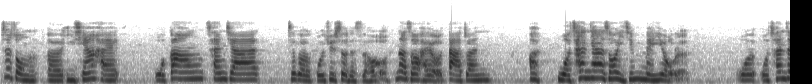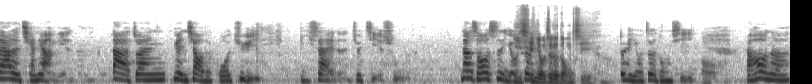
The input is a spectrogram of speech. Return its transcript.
这种呃以前还我刚参加这个国剧社的时候，那时候还有大专。啊，我参加的时候已经没有了。我我参加的前两年，大专院校的国剧比赛呢就结束了。那时候是有以前有这个东西，对，有这个东西。哦。然后呢，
